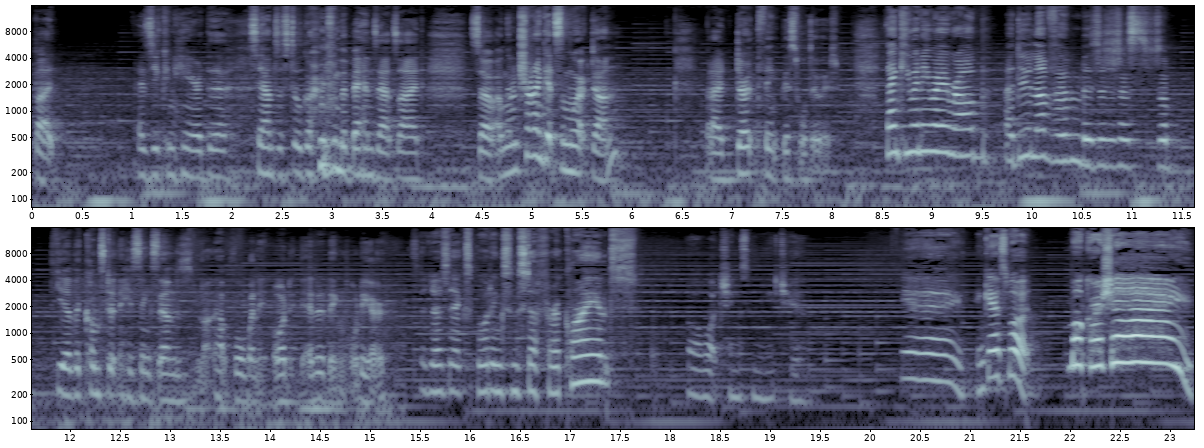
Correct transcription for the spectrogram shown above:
But as you can hear, the sounds are still going from the bands outside. So I'm gonna try and get some work done, but I don't think this will do it. Thank you anyway, Rob. I do love them, but it's just, uh, yeah, the constant hissing sound is not helpful when it, editing audio. So just exporting some stuff for a client while watching some YouTube. Yay! And guess what? More crochet!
